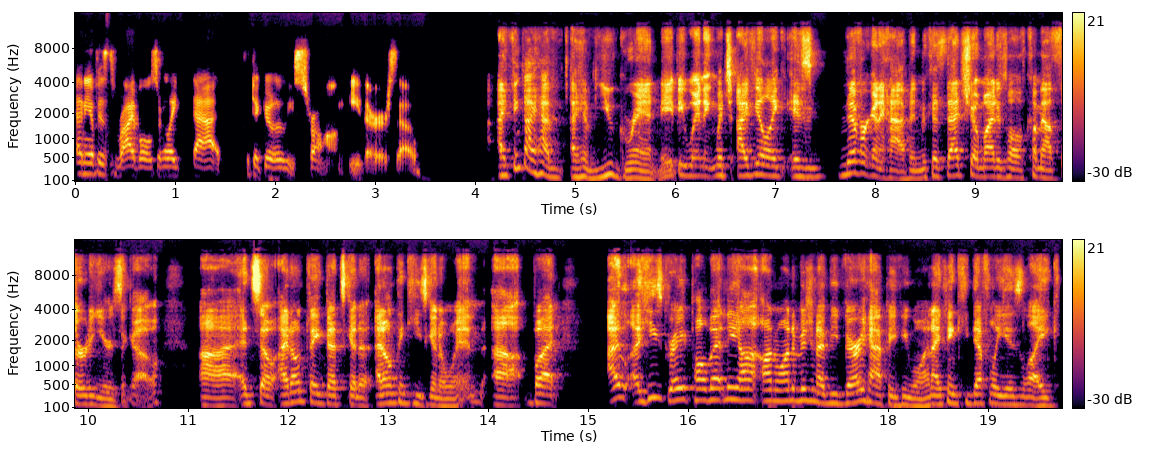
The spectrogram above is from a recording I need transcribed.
any of his rivals are like that particularly strong either. So I think I have I have Hugh Grant maybe winning, which I feel like is never going to happen because that show might as well have come out 30 years ago. Uh, and so I don't think that's gonna. I don't think he's gonna win. Uh, but I he's great, Paul Bettany on, on WandaVision. I'd be very happy if he won. I think he definitely is like.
